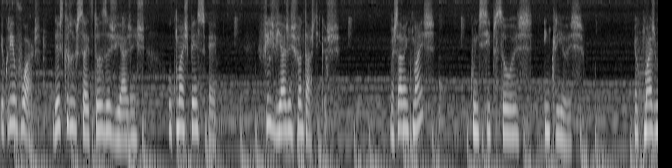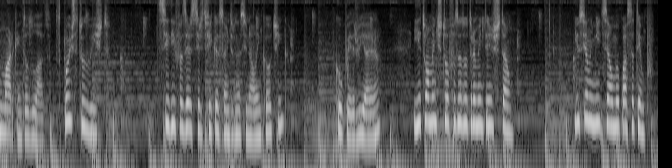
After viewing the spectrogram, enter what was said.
Eu queria voar. Desde que regressei de todas as viagens, o que mais penso é: fiz viagens fantásticas. Mas sabem que mais? Conheci pessoas incríveis. É o que mais me marca em todo o lado. Depois de tudo isto, decidi fazer certificação internacional em coaching com o Pedro Vieira e atualmente estou a fazer doutoramento em gestão. E o Sem Limites é o meu passatempo.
